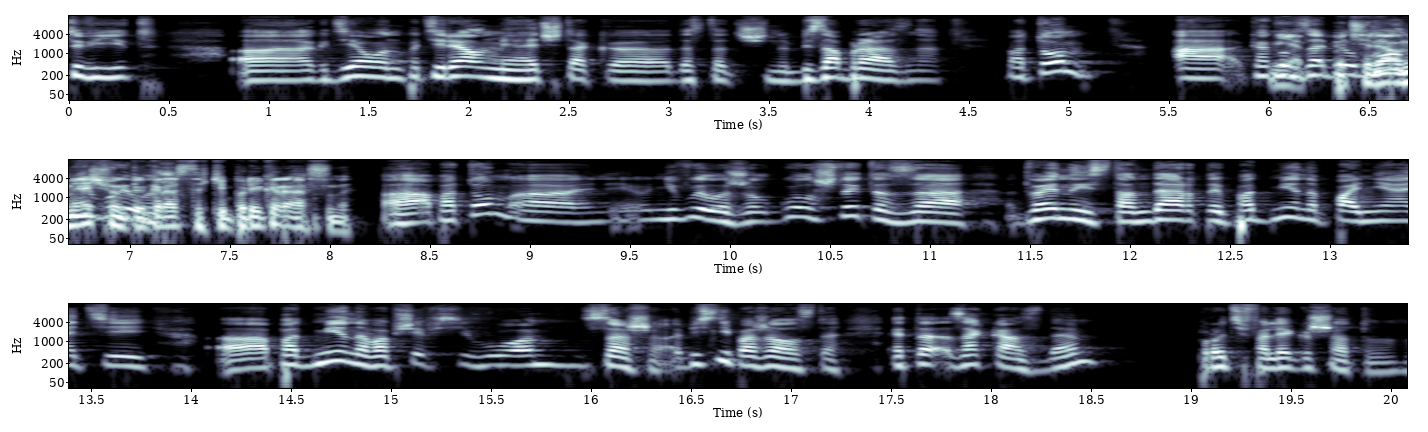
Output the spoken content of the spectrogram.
твит, э, где он потерял мяч так э, достаточно безобразно. Потом а как Нет, он забил потерял гол, мяч, он как раз-таки прекрасно. А, а потом а, не выложил гол. Что это за двойные стандарты, подмена понятий, а, подмена вообще всего? Саша, объясни, пожалуйста. Это заказ, да? Против Олега Шатова.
